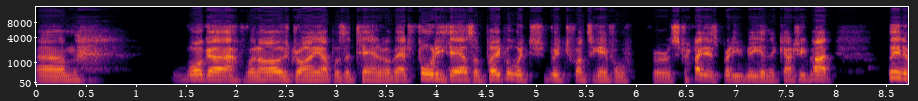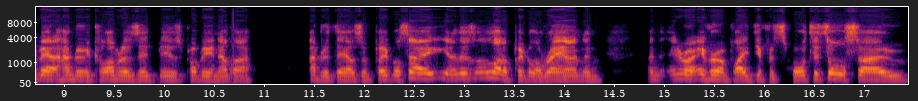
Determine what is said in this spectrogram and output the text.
um, Wagga, when I was growing up, was a town of about forty thousand people, which which once again for for Australia is pretty big in the country. But within about hundred kilometres, there's probably another hundred thousand people. So you know, there's a lot of people around, and and everyone, everyone played different sports. It's also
